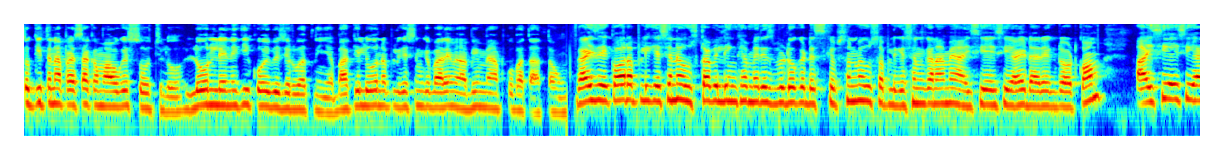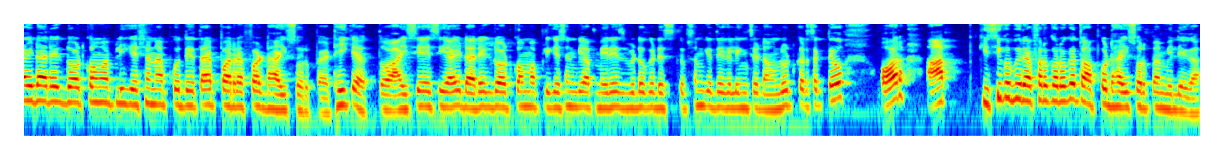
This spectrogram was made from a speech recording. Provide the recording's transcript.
तो कितना पैसा कमाओगे सोच लो। लोन लेने की कोई भी ज़रूरत नहीं है। बाकी लोन एप्लीकेशन के बारे में अभी मैं आपको बताता हूँ। गाइज़ एक और एप्लीकेशन है, उसका भी लिंक है मेरे इस वीडियो के डिस्क्रिप्शन में। उस एप्लीकेशन का नाम है ICICI direct dot com ICICI direct dot com application आपको देता है पर रेफर ढाई सौ रुपये ठीक है? तो ICICI direct dot com application भी आप मेरे इस वीडियो के डिस्क्रिप्शन के देखे लिंक से डाउनलोड कर सकते हो। और आप किसी को भी रेफर करोगे तो आपको ढाई सौ रुपये मिलेगा।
